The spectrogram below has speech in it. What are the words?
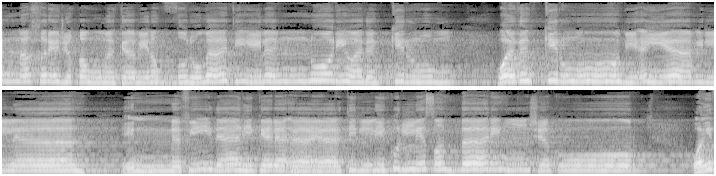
أن أخرج قومك من الظلمات إلى النور وذكرهم وذكرهم بأيام الله إن في ذلك لآيات لكل صبار شكور وإذ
